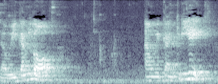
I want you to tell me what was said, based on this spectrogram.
that we can love and we can create.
